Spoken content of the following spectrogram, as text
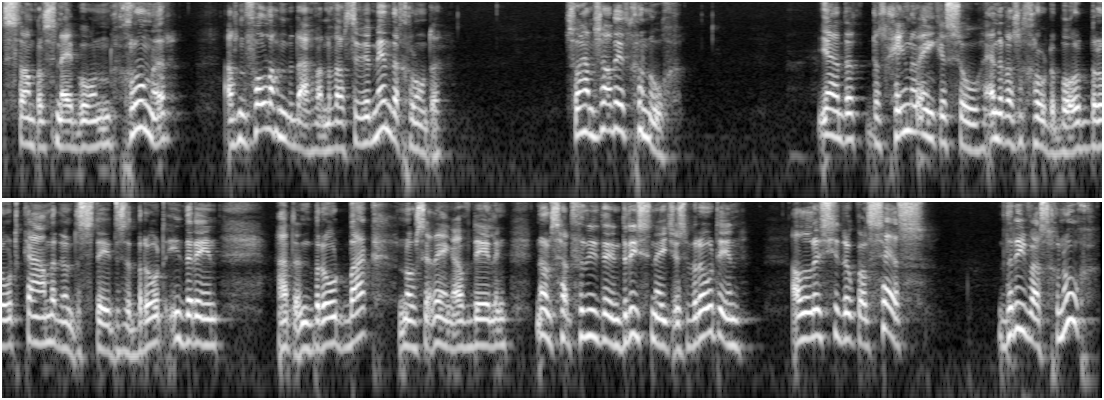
stampelsnijboon groener als de volgende dag, want dan was er weer minder groente. Zo hadden ze altijd genoeg. Ja, dat, dat ging nog één keer zo. En er was een grote broodkamer en daar steden ze brood. Iedereen had een broodbak, nog zijn eigen afdeling. Nou, er zat voor iedereen drie sneetjes brood in. Al lust je er ook wel zes. Drie was genoeg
